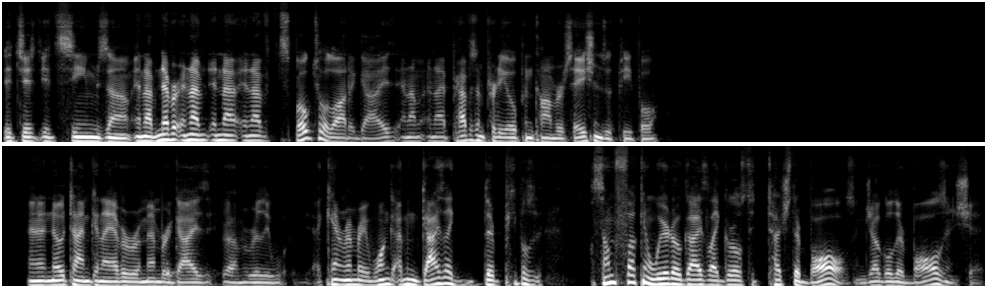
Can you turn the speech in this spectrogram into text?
It just it seems um and I've never and I've and I and I've spoke to a lot of guys and I'm and I have some pretty open conversations with people. And at no time can I ever remember guys um, really I can't remember one guy I mean guys like they're people some fucking weirdo guys like girls to touch their balls and juggle their balls and shit.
